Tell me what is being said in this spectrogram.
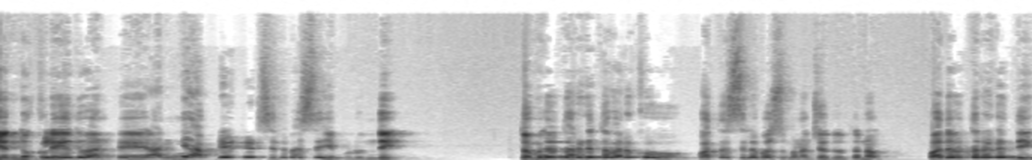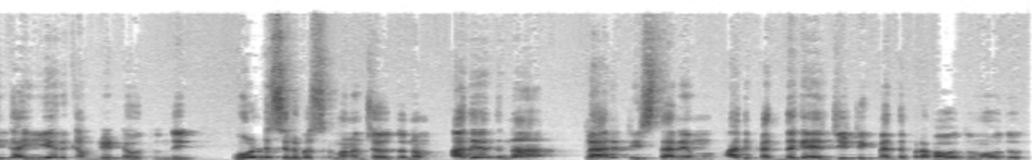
ఎందుకు లేదు అంటే అన్ని అప్డేటెడ్ సిలబస్ ఇప్పుడు ఉంది. తొమ్మిదో తరగతి వరకు కొత్త సిలబస్ మనం చదువుతున్నాం. పదవ తరగతి ఇంకా ఇయర్ కంప్లీట్ అవుతుంది. ఓల్డ్ సిలబస్ను మనం చదువుతున్నాం. అదేదన్నా క్లారిటీ ఇస్తారేమో. అది పెద్దగా ఎస్జిటికి పెద్ద ప్రభావితం అవ్వదు.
